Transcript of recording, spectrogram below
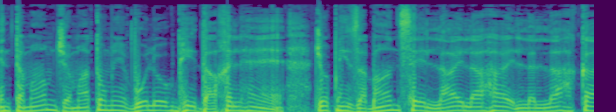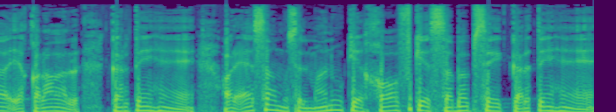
ان تمام جماعتوں میں وہ لوگ بھی داخل ہیں جو اپنی زبان سے لا الہ الا اللہ کا اقرار کرتے ہیں اور ایسا مسلمانوں کے خوف کے سبب سے کرتے ہیں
